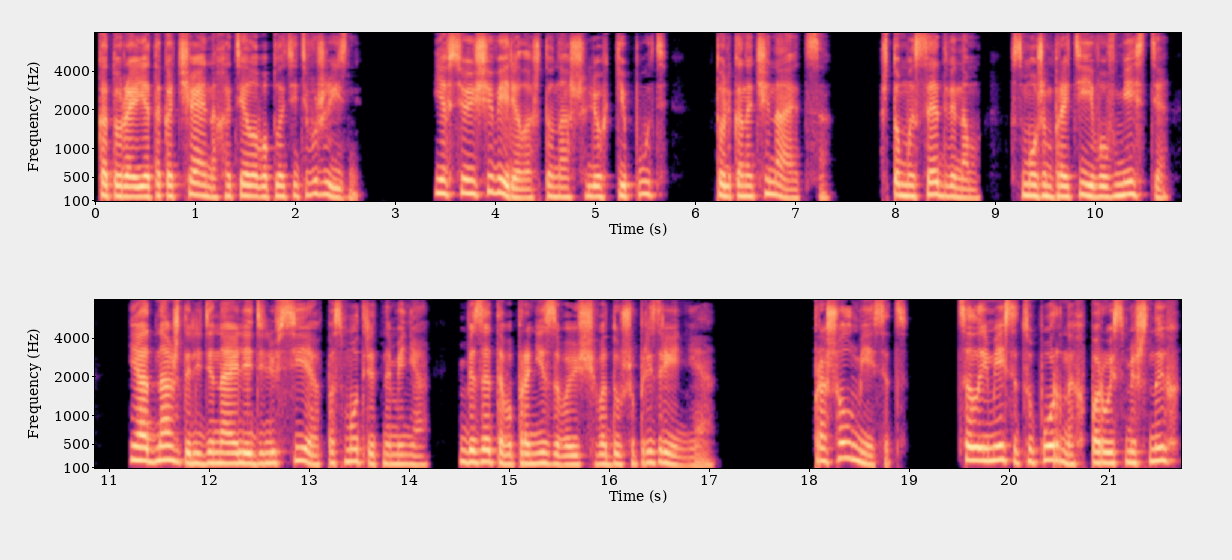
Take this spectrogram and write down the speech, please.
которое я так отчаянно хотела воплотить в жизнь. Я все еще верила, что наш легкий путь только начинается. Что мы с Эдвином сможем пройти его вместе, и однажды ледяная леди Люсия посмотрит на меня без этого пронизывающего душу презрения. Прошел месяц. Целый месяц упорных, порой смешных,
